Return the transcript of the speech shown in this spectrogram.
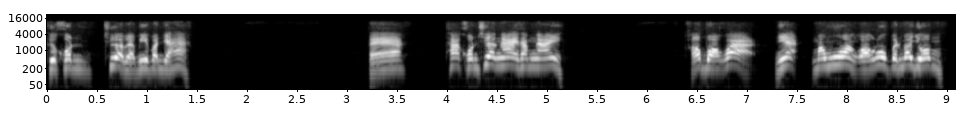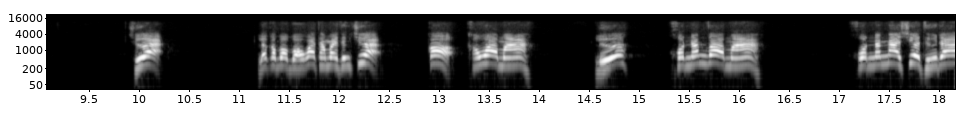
คือคนเชื่อแบบมีปัญญา แต่ถ้าคนเชื่อง่ายทำไง เขาบอกว่าเนี่ยมะม่วงออกลูกเป็นมะยม เชื่อ แล้วก็มาบอกว่าทำไมถึงเชื่อ ก็เขาว่ามา หรือคนนั้นว่ามา คนนั้นน่าเชื่อถือได้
